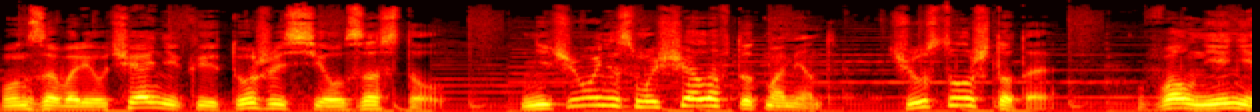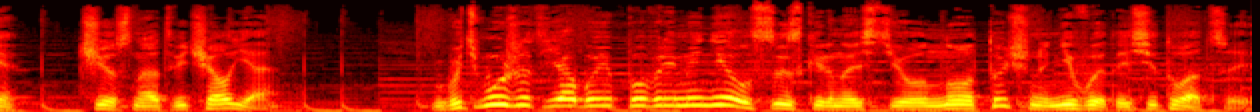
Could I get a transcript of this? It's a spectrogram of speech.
Он заварил чайник и тоже сел за стол. Ничего не смущало в тот момент. Чувствовал что-то? Волнение, честно отвечал я. Быть может, я бы и повременил с искренностью, но точно не в этой ситуации.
